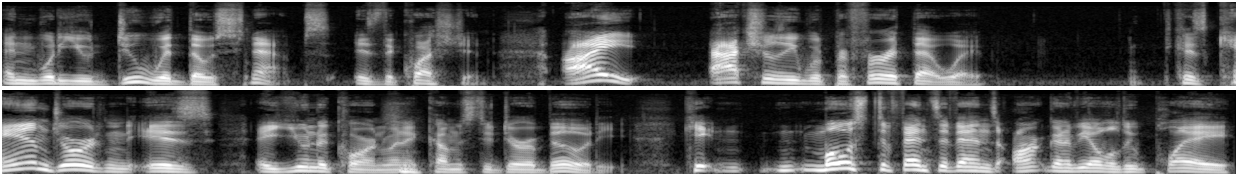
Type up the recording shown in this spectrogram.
And what do you do with those snaps is the question. I actually would prefer it that way because Cam Jordan is a unicorn when it comes to durability. Most defensive ends aren't going to be able to play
